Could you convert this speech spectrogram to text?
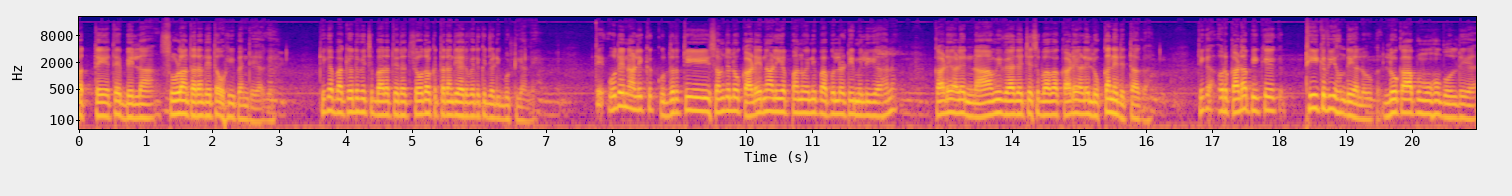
ਪੱਤੇ ਤੇ ਬੇਲਾਂ 16 ਤਰ੍ਹਾਂ ਦੇ ਤਾਂ ਉਹੀ ਪੈਂਦੇ ਆਗੇ ਠੀਕ ਹੈ? ਬਾਕੀ ਉਹਦੇ ਵਿੱਚ 12 13 14 ਕੁ ਤਰ੍ਹਾਂ ਦੀ ਆਯੁਰਵੈਦਿਕ ਜੜੀ ਬੂਟੀਆਂ ਨੇ। ਤੇ ਉਹਦੇ ਨਾਲ ਇੱਕ ਕੁਦਰਤੀ, ਸਮਝ ਲਓ ਕਾੜੇ ਨਾਲ ਹੀ ਆਪਾਂ ਨੂੰ ਇੰਨੀ ਪਪੂਲੈਰਿਟੀ ਮਿਲੀ ਆ, ਹਨਾ? ਕਾੜੇ ਵਾਲੇ ਨਾਮ ਹੀ ਵੈਦ ਚਿਸ ਬਾਬਾ ਕਾੜੇ ਵਾਲੇ ਲੋਕਾਂ ਨੇ ਦਿੱਤਾਗਾ ਠੀਕ ਹੈ ਔਰ ਕਾੜਾ ਪੀ ਕੇ ਠੀਕ ਵੀ ਹੁੰਦੇ ਆ ਲੋਕ। ਲੋਕ ਆਪ ਮੂੰਹੋਂ ਬੋਲਦੇ ਆ।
